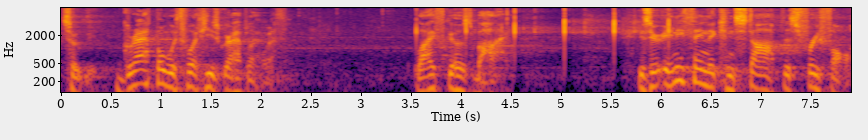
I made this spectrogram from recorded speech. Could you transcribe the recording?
so grapple with what he's grappling with. Life goes by. Is there anything that can stop this free fall?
